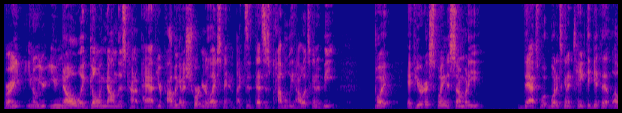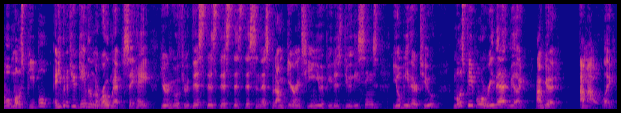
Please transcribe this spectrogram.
right? You know, you you know, like going down this kind of path, you're probably going to shorten your lifespan. Like that's just probably how it's going to be. But if you were to explain to somebody that's what, what it's going to take to get to that level. Most people, and even if you gave them a roadmap to say, hey, you're going to go through this, this, this, this, this, and this, but I'm guaranteeing you if you just do these things, you'll be there too. Most people will read that and be like, I'm good. I'm out. Like,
